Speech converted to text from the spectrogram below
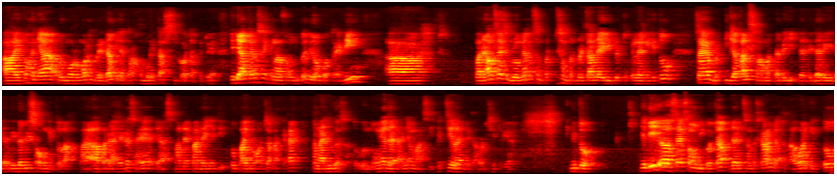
Uh, itu hanya rumor-rumor beredar di antara komunitas si kocap gitu ya. Jadi akhirnya saya kenal langsung juga di robot trading. Uh, padahal saya sebelumnya kan sempat sempat bercanda di peer to peer lending itu saya bertiga kali selamat dari dari dari dari dari song gitulah. Pada akhirnya saya ya sepandai-pandainya tupain loncat akhirnya kena juga satu. Untungnya dananya masih kecil yang ditaruh di situ ya. Gitu. Jadi uh, saya song digocap dan sampai sekarang nggak ketahuan itu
